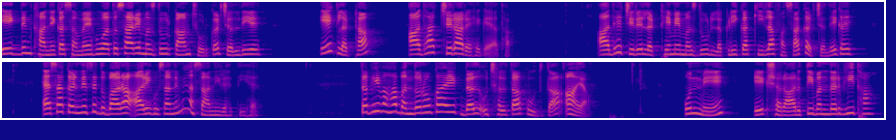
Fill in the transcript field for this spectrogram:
एक दिन खाने का समय हुआ तो सारे मजदूर काम छोड़कर चल दिए। एक लट्ठा आधा चिरा रह गया था। आधे चिरे लट्ठे में मजदूर लकड़ी का कीला फंसा कर चले गए। ऐसा करने से दोबारा आरी घुसाने में आसानी रहती है। तभी वहाँ बंदरों का एक दल उछलता कूदता आया। उनमें एक शरारती बंदर भी था,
